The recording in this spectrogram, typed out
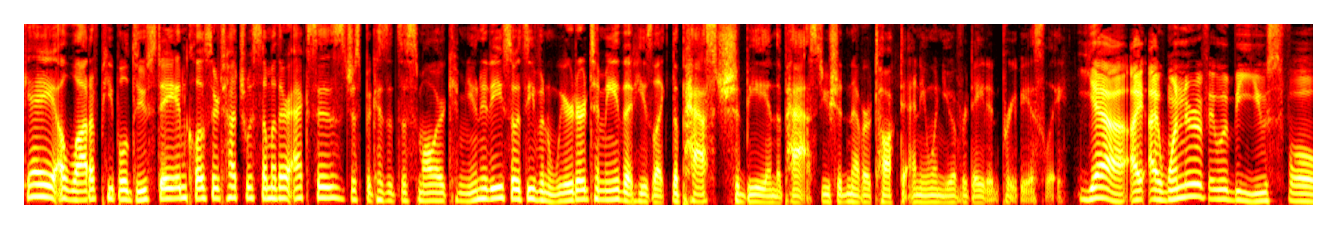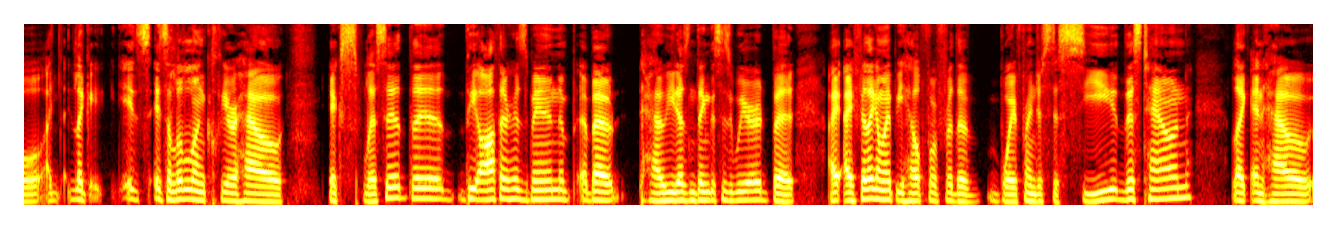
gay, a lot of people do stay in closer touch with some of their exes just because it's a smaller community. So it's even weirder to me that he's like, the past should be in the past. You should never talk to anyone you ever dated previously. Yeah, I, I wonder if it would be useful. Like, it's it's a little unclear how explicit the the author has been about how he doesn't think this is weird, but I, I feel like it might be helpful for the boyfriend just to see this town, like, and how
